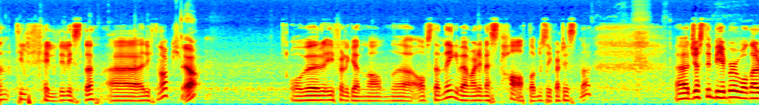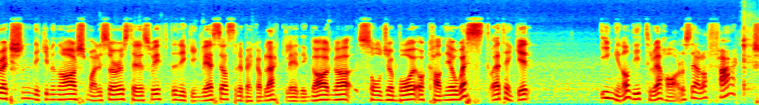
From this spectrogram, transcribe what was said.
en tilfeldig liste, uh, riktignok, Ja. Over ifølge en eller annen eh, avstemning. Hvem er de mest hata musikkartistene? Uh, Justin Bieber, One Direction, Nicki Minaj, Miley Cyrus, Taylor Swift, Enrique Iglesias, Rebecca Black, Lady Gaga, Soldier Boy og Kanye West. Og jeg tenker Ingen av de tror jeg har det så jævla fælt.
